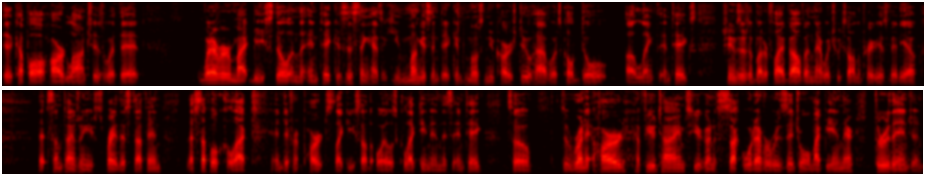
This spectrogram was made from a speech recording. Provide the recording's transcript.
did a couple of hard launches with it, whatever might be still in the intake, because this thing has a humongous intake, and most new cars do have what's called dual uh, length intakes, which means there's a butterfly valve in there, which we saw in the previous video. That sometimes when you spray this stuff in, that stuff will collect in different parts, like you saw the oil is collecting in this intake. So to run it hard a few times, you're going to suck whatever residual might be in there through the engine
